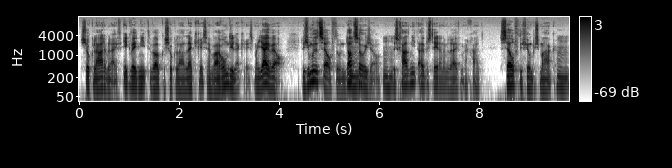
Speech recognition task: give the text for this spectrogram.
chocoladebedrijf. Ik weet niet welke chocola lekker is en waarom die lekker is, maar jij wel. Dus je moet het zelf doen, dat Mhm. sowieso. Mhm. Dus ga het niet uitbesteden aan een bedrijf, maar ga het zelf die filmpjes maken. Mhm.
